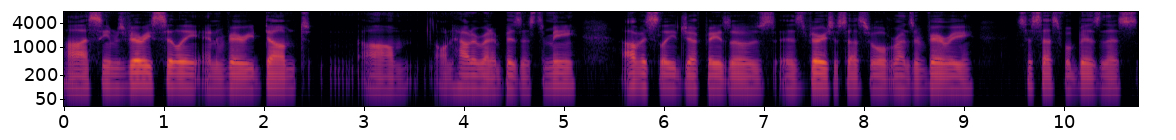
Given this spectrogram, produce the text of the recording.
Uh, seems very silly and very dumb um, on how to run a business to me. Obviously, Jeff Bezos is very successful, runs a very successful business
